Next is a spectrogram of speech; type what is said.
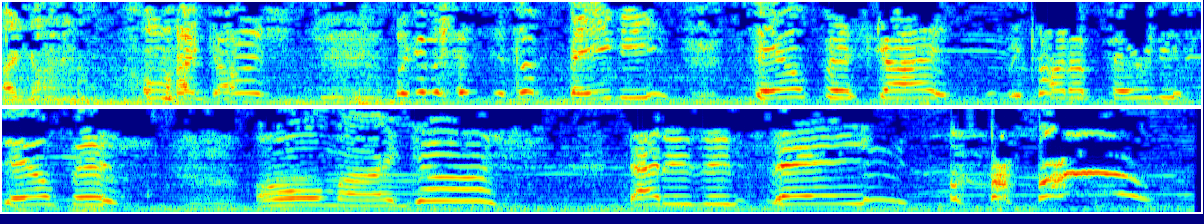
I got it. Oh my gosh. Look at this. It's a baby sailfish, guys. We caught a baby sailfish. Oh my gosh. That is insane.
